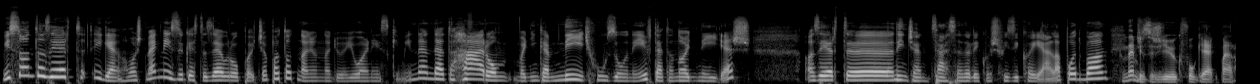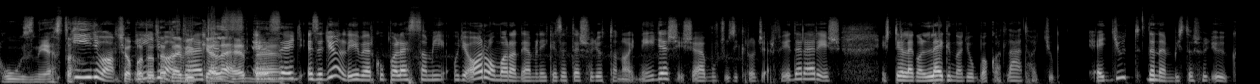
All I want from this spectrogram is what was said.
Viszont azért, igen, ha most megnézzük ezt az európai csapatot, nagyon-nagyon jól néz ki minden, de hát a három, vagy inkább négy húzó név, tehát a nagy négyes, azért uh, nincsen százszerzalékos fizikai állapotban. Nem biztos, hogy ők fogják már húzni ezt a így van, csapatot, így van. tehát ez, lehet, de... ez, egy, ez egy olyan léverkupa lesz, ami ugye arról marad emlékezetes, hogy ott a nagy négyes, és elbúcsúzik Roger Federer, és, és tényleg a legnagyobbakat láthatjuk együtt, de nem biztos, hogy ők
